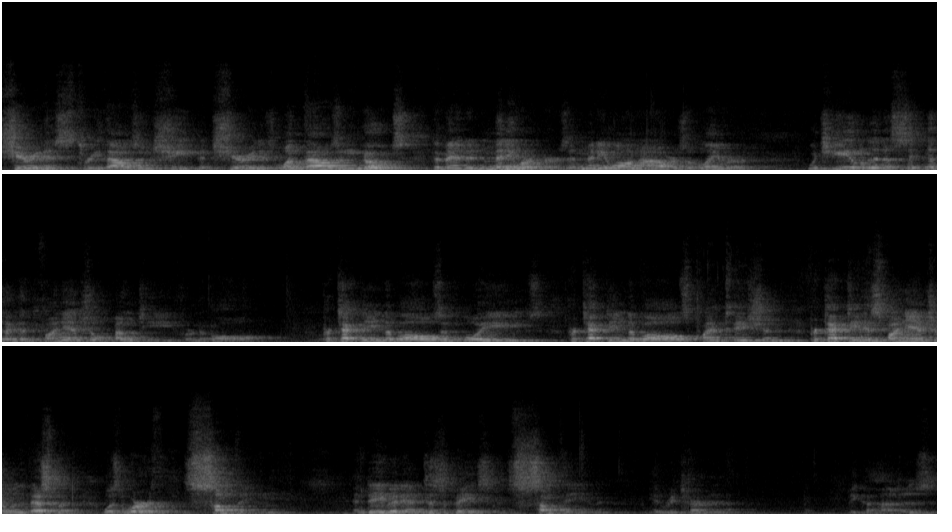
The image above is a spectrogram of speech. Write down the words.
shearing his 3,000 sheep and shearing his 1,000 goats demanded many workers and many long hours of labor, which yielded a significant financial bounty for Nabal. Protecting Nabal's employees, protecting Nabal's plantation, protecting his financial investment was worth something. And David anticipates something in return. Because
